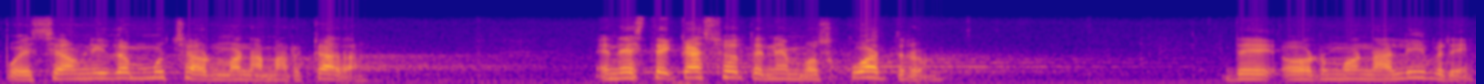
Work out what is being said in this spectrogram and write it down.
pues se ha unido mucha hormona marcada. En este caso tenemos cuatro de hormona libre,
